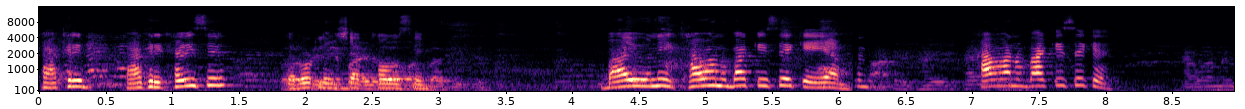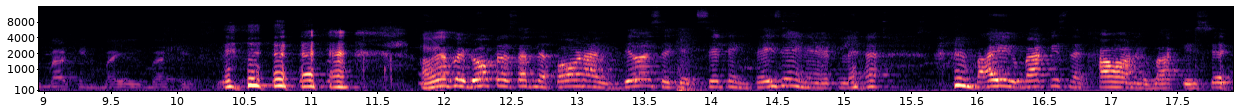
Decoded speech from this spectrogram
ભાખરી. ભાખરી ખાવી છે? રોટલી શાક ખાવું છે. બાયું નહીં ખાવાનું બાકી છે કે એમ? ખાવાનું બાકી છે કે? ખાવાનું બાકી ને બાયું બાકી જ છે. હવે ભાઈ ડોક્ટર સાહેબને પવણાવી દેવા છે કે સેટિંગ થઈ જાય ને એટલે બાયું બાકી છે ને ખાવાનું બાકી છે.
